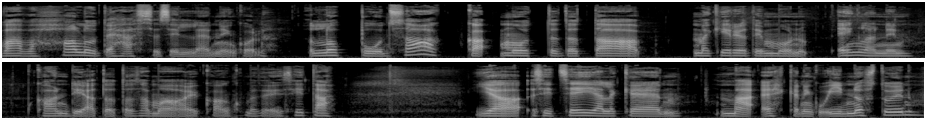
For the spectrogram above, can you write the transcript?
vahva halu tehdä se silleen niin kuin, loppuun saakka, mutta tota, mä kirjoitin mun englannin kandia tota, samaan aikaan, kun mä tein sitä. Ja sitten sen jälkeen mä ehkä niin kuin innostuin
